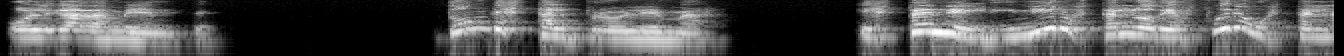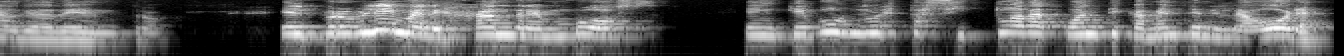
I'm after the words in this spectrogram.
holgadamente. ¿Dónde está el problema? ¿Está en el dinero, está en lo de afuera o está en lo de adentro? El problema, Alejandra, en vos, en que vos no estás situada cuánticamente en el ahora.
